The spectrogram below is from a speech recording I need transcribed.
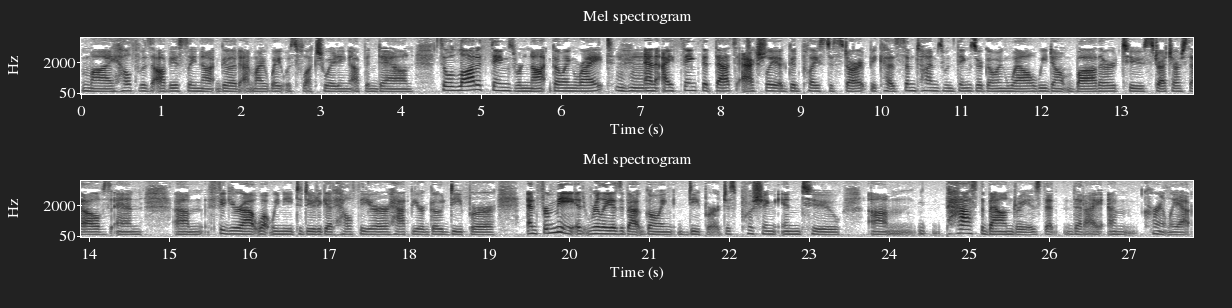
my health was obviously not good. Uh, My weight was fluctuating up and down. So a lot of things were not going right. And I think that that's actually a good place to start because sometimes when things are going well, we don't bother to stretch ourselves and um, figure out what we need to do to get healthier, happier, go deeper. And for me, it really is about going deeper, just pushing into um, past the boundaries that, that I am currently at,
